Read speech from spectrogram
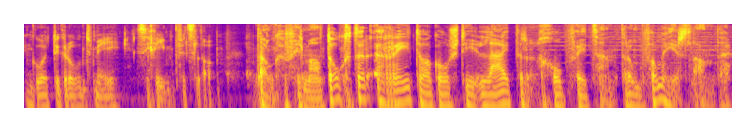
ein guter Grund mehr, sich impfen zu lassen. Danke vielmals. Dr. Reto Agosti, Leiter Kopfwehzentrum vom Hirslanden.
